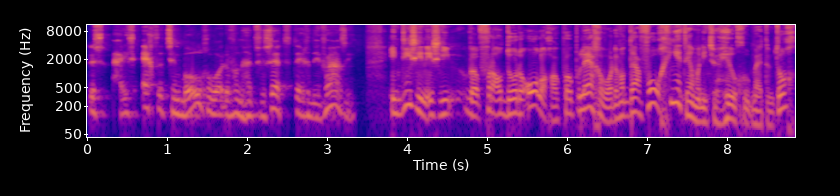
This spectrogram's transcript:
Dus hij is echt het symbool geworden van het verzet tegen de invasie. In die zin is hij vooral door de oorlog ook populair geworden. Want daarvoor ging het helemaal niet zo heel goed met hem, toch?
